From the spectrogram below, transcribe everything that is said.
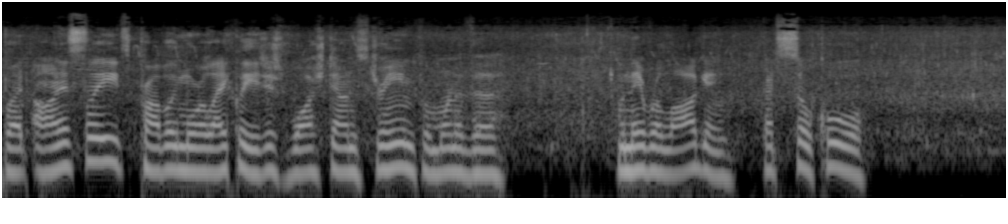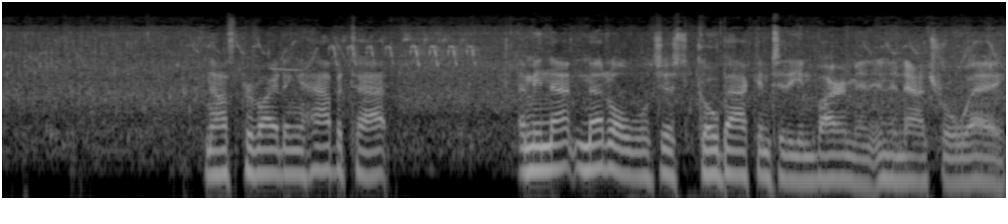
but honestly, it's probably more likely it just washed downstream from one of the, when they were logging. That's so cool. Now it's providing a habitat. I mean, that metal will just go back into the environment in a natural way.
